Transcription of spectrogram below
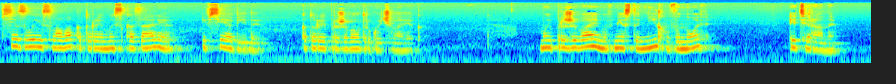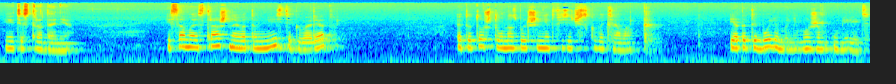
Все злые слова, которые мы сказали, и все обиды, которые проживал другой человек. Мы проживаем вместо них вновь эти раны и эти страдания – и самое страшное в этом месте, говорят, это то, что у нас больше нет физического тела. И от этой боли мы не можем умереть.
